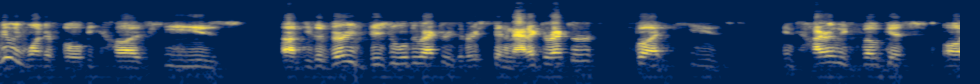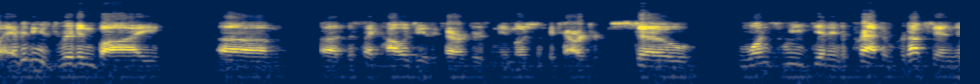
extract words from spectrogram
really wonderful because he's um, he's a very visual director. He's a very cinematic director, but he's entirely focused on everything is driven by um, uh, the psychology of the characters and the emotions of the characters. So once we get into prep and production,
